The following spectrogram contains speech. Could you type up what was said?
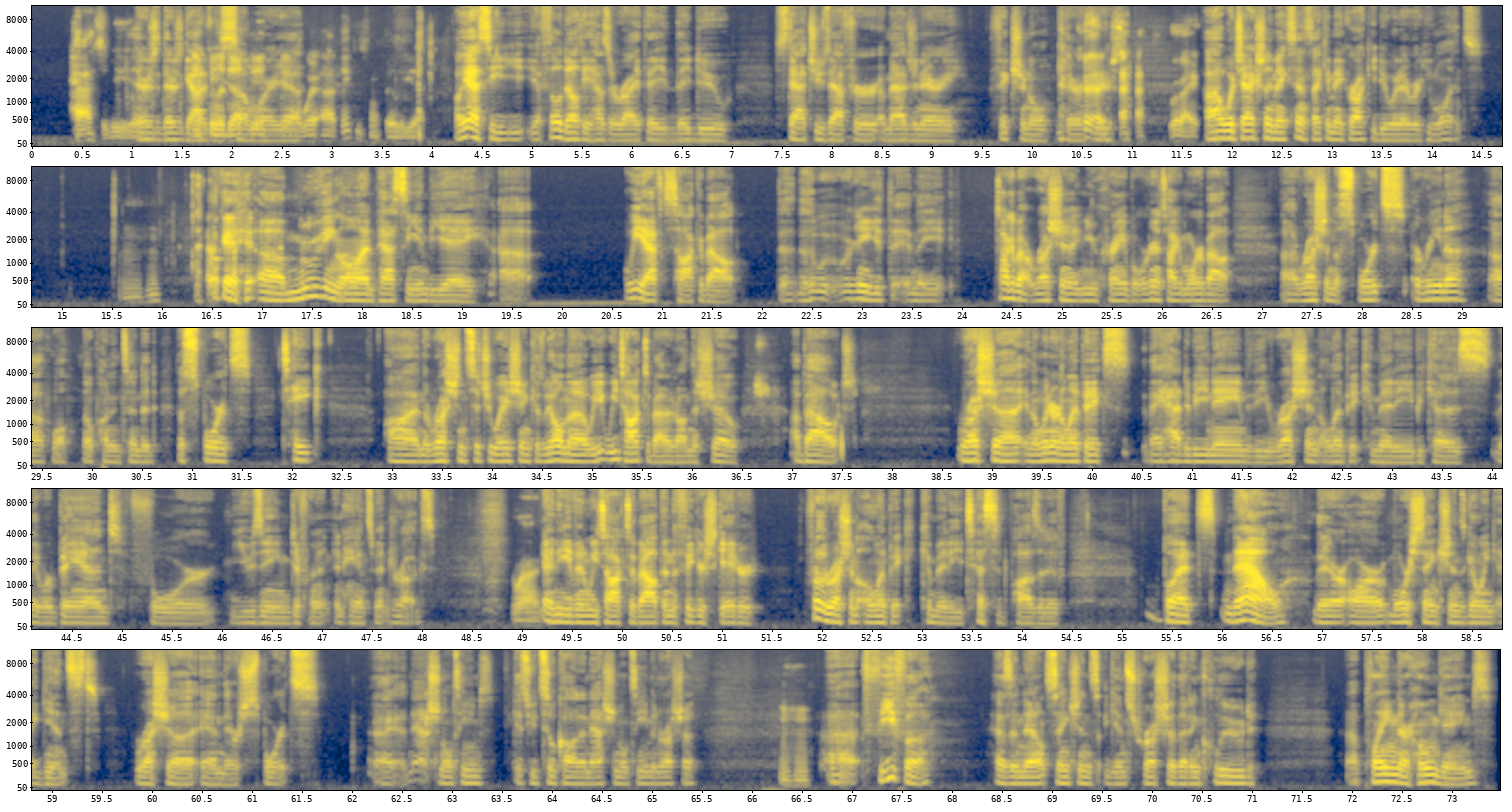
Has to be. Yeah. There's there's In got to be somewhere. Yeah. where, I think he's from Philly. Yeah. Oh yeah. See, yeah, Philadelphia has it right. They they do statues after imaginary fictional characters, right. uh, which actually makes sense. I can make Rocky do whatever he wants. hmm Okay, uh, moving on past the NBA, uh, we have to talk about. The, the, we're going to get the, in the talk about Russia and Ukraine, but we're going to talk more about uh, Russia in the sports arena. Uh, well, no pun intended. The sports take on the Russian situation because we all know we we talked about it on the show about Russia in the Winter Olympics. They had to be named the Russian Olympic Committee because they were banned for using different enhancement drugs. Right. And even we talked about then the figure skater for the Russian Olympic Committee tested positive. But now there are more sanctions going against Russia and their sports uh, national teams. I guess you'd still call it a national team in Russia. hmm Uh, FIFA has announced sanctions against Russia that include uh, playing their home games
